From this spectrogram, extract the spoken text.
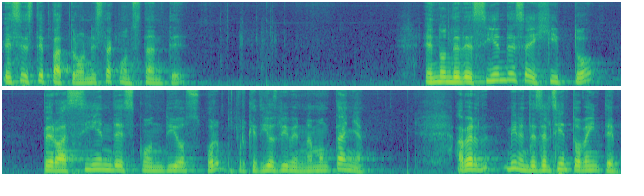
es este patrón, esta constante, en donde desciendes a Egipto, pero asciendes con Dios, porque Dios vive en una montaña. A ver, miren, desde el 120.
